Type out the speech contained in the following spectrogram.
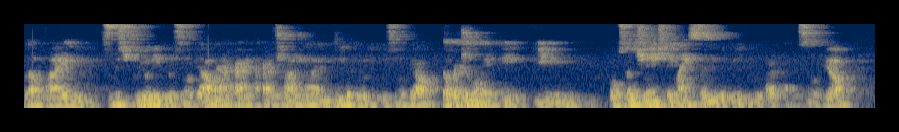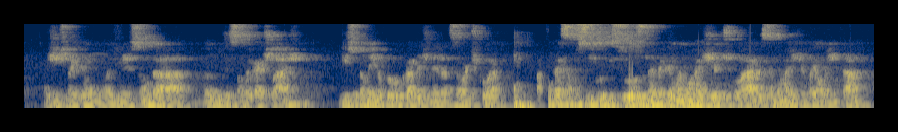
ela vai substituir o líquido sinovial, né? a, a cartilagem ela é nutrida pelo líquido sinovial, então a partir do momento que, que constantemente tem mais sangue do que líquido sinovial, a gente vai ter uma diminuição da, da nutrição da cartilagem, isso também vai provocar degeneração articular. Acontece um ciclo vicioso, né? vai ter uma hemorragia articular, essa hemorragia vai aumentar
